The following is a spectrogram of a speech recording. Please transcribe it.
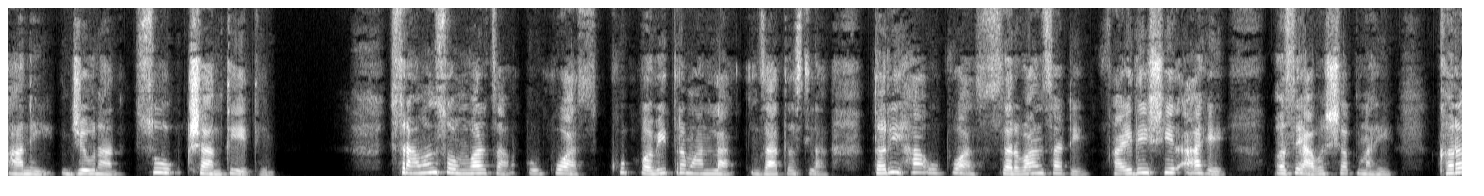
आणि जीवनात सुख शांती येते. श्रावण सोमवारचा उपवास खूप पवित्र मानला जात असला तरी हा उपवास सर्वांसाठी फायदेशीर आहे असे आवश्यक नाही. खर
